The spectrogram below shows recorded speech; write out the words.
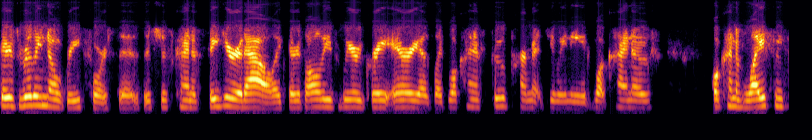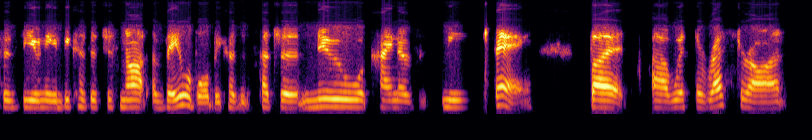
there's really no resources. It's just kind of figure it out. Like there's all these weird gray areas like what kind of food permit do we need? What kind of what kind of licenses do you need? Because it's just not available because it's such a new kind of neat thing. But uh, with the restaurant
